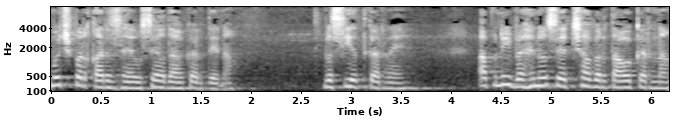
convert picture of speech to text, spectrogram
مجھ پر قرض ہے، اسے ادا کر دینا۔ وسیعت کر رہے ہیں۔ اپنی بہنوں سے اچھا برتاؤ کرنا۔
